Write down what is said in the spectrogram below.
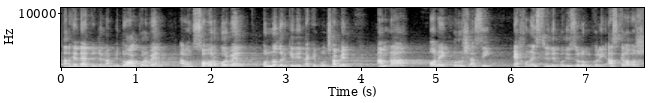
তার হেদায়তের জন্য আপনি দোয়া করবেন এবং সবর করবেন, অন্যদেরকে দিয়ে তাকে বোঝাবেন। আমরা অনেক পুরুষ আছি এখনও স্ত্রীদের প্রতি জুলুম করি। আজকাল অবশ্য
